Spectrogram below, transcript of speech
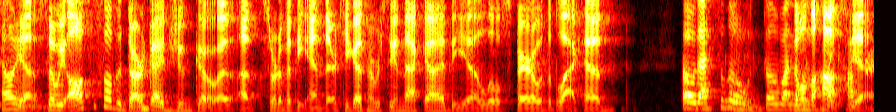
Hell yeah. So we also saw the dark eyed Junco uh, uh, sort of at the end there. Do you guys remember seeing that guy? The uh, little sparrow with the black head? Oh, that's the little Mhm. the one The that one the was, like, hops, yeah.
